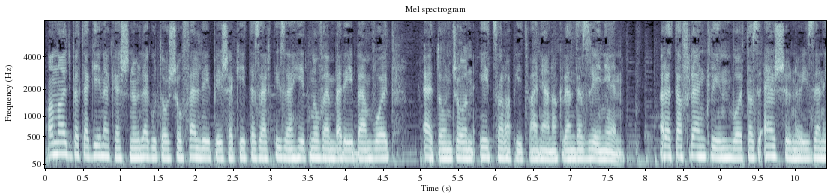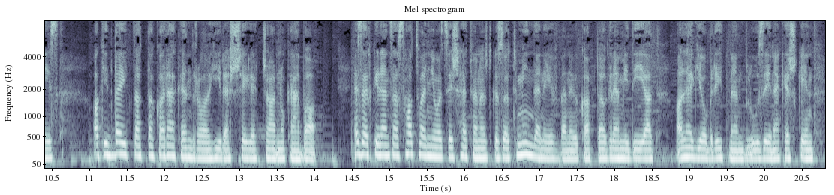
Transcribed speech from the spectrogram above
A nagybeteg énekesnő legutolsó fellépése 2017 novemberében volt, Elton John AIDS alapítványának rendezvényén. Retta Franklin volt az első női zenész, akit beiktattak a rock and roll hírességek csarnokába. 1968 és 75 között minden évben ő kapta a Grammy díjat a legjobb rhythm and blues énekesként,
